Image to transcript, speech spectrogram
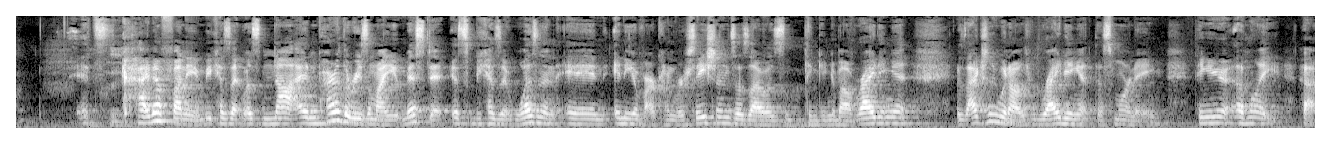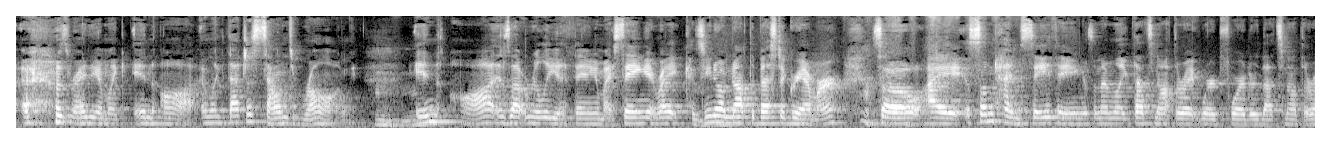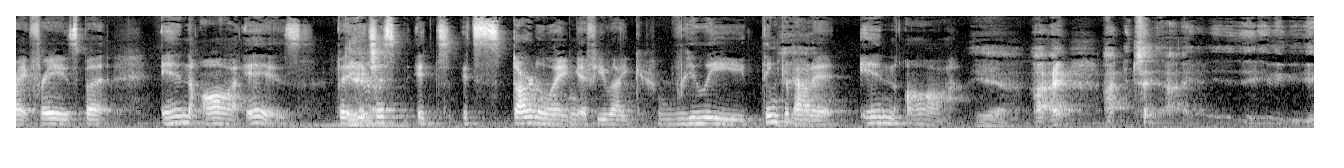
it's kind of funny because it was not, and part of the reason why you missed it is because it wasn't in any of our conversations as I was thinking about writing it. It was actually when I was writing it this morning, thinking, I'm like, I was writing, I'm like, in awe. I'm like, that just sounds wrong. Mm-hmm. In awe, is that really a thing? Am I saying it right? Because, you know, I'm not the best at grammar. So I sometimes say things and I'm like, that's not the right word for it or that's not the right phrase. But in awe is but yeah. it just it's it's startling if you like really think yeah. about it in awe yeah I, I, I,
